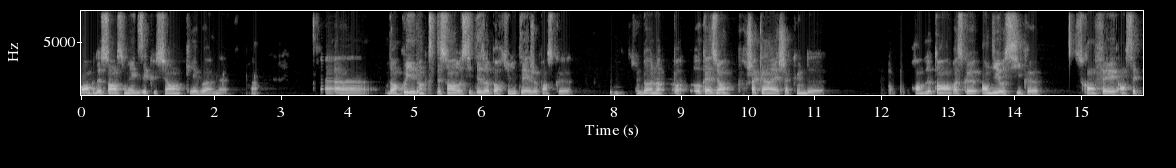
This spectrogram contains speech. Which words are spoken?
Manque de sens, mais exécution qui est bonne. Euh, donc oui, donc ce sont aussi des opportunités. Je pense que c'est une bonne occasion pour chacun et chacune de prendre le temps, parce que on dit aussi que ce qu'on fait, on sait,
